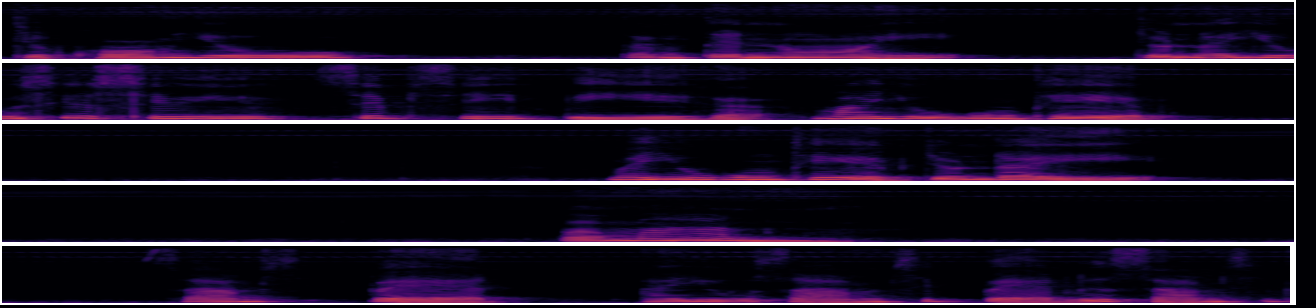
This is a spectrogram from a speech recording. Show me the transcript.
เจ้าของอยู่ตั้งแต่น้อย จนอายุสิบสี่สิบสี่ปีก็มาอยู่กรุงเทพมาอยู่กรุงเทพจนได้ประมาณสามสิบแปดอายุสามสิบแปดหรือสามสิบ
